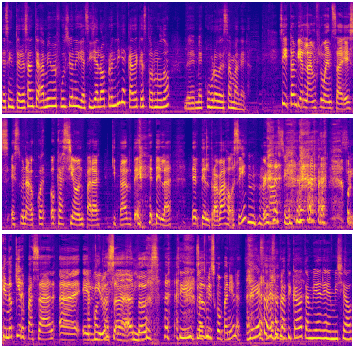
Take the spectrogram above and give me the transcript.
es interesante, a mí me funciona y así ya lo aprendí, que cada que estornudo me cubro de esa manera. Sí, también la influenza es, es una ocasión para quitarte de la, del trabajo, ¿sí? Ah, sí. Porque no quiere pasar ah, el virus a, todos. Sí, mis compañeras. Sí, eso, eso platicaba también eh, Michelle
